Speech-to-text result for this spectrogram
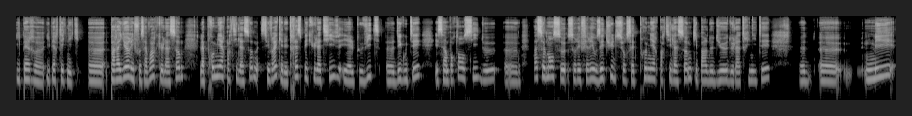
hyper, euh, hyper technique. Euh, par ailleurs, il faut savoir que la somme, la première partie de la somme, c'est vrai qu'elle est très spéculative et elle peut vite euh, dégoûter. Et c'est important aussi de pas seulement se, référer aux études sur cette première partie de la somme qui parle de Dieu, de la Trinité, mais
